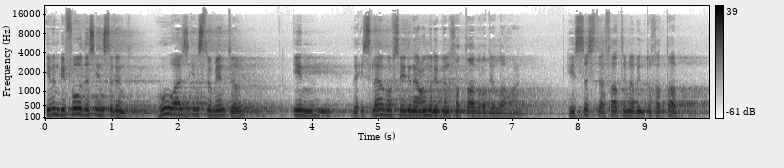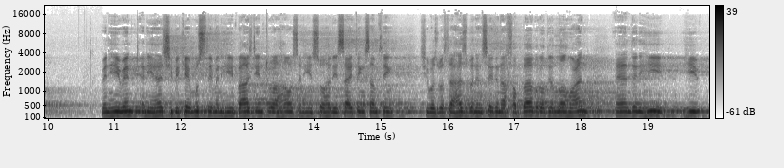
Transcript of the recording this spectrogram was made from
Even before this incident, who was instrumental in the Islam of Sayyidina Umar ibn al-Khattab radiallahu? His sister Fatima bint Khattab when he went and he heard she became Muslim and he barged into her house and he saw her reciting something, she was with her husband and Sayyidina Khabbab radiallahu an, and then he, he,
